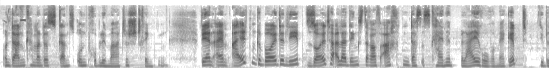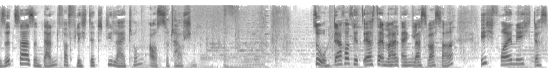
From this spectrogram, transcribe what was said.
und dann kann man das ganz unproblematisch trinken. Wer in einem alten Gebäude lebt, sollte allerdings darauf achten, dass es keine Bleirohre mehr gibt. Die Besitzer sind dann verpflichtet, die Leitung auszutauschen. So, darauf jetzt erst einmal ein Glas Wasser. Ich freue mich, dass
